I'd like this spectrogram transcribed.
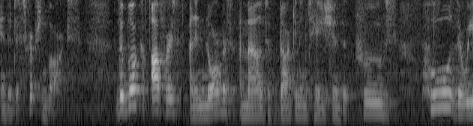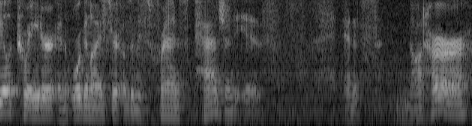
in the description box. The book offers an enormous amount of documentation that proves who the real creator and organizer of the Miss France pageant is and it's not her.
